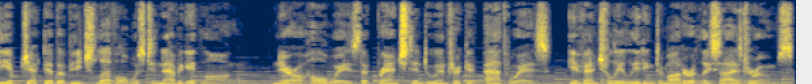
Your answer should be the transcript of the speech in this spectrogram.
The objective of each level was to navigate long, narrow hallways that branched into intricate pathways, eventually leading to moderately sized rooms.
